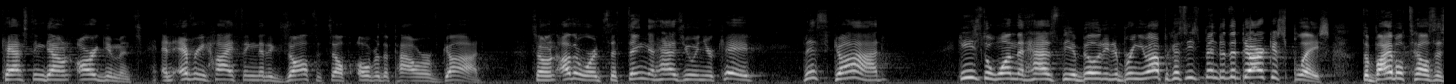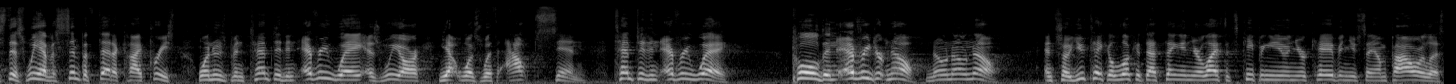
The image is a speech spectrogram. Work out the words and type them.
casting down arguments, and every high thing that exalts itself over the power of God. So, in other words, the thing that has you in your cave, this God He's the one that has the ability to bring you out because he's been to the darkest place. The Bible tells us this we have a sympathetic high priest, one who's been tempted in every way as we are, yet was without sin. Tempted in every way, pulled in every direction. No, no, no, no. And so you take a look at that thing in your life that's keeping you in your cave and you say, I'm powerless.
